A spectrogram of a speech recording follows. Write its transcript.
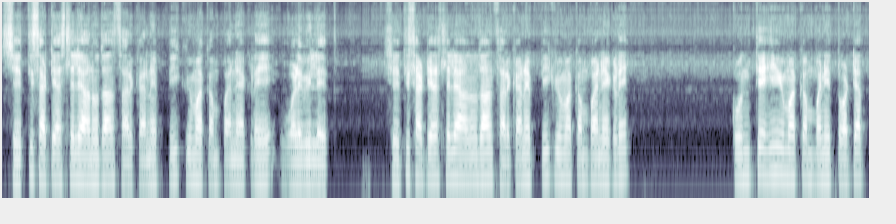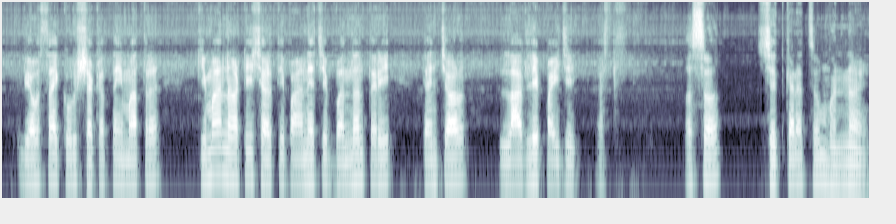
शेतीसाठी असलेले अनुदान सरकारने पीक विमा कंपन्याकडे वळविलेत. शेतीसाठी असलेले अनुदान सरकारने पीक विमा कंपन्याकडे कोणत्याही विमा कंपनी तोट्यात व्यवसाय करू शकत नाही मात्र किमान अटी शर्ती पाळण्याचे बंधन तरी त्यांच्यावर लादले पाहिजे अस- असं शेतकऱ्याचं म्हणणं आहे.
